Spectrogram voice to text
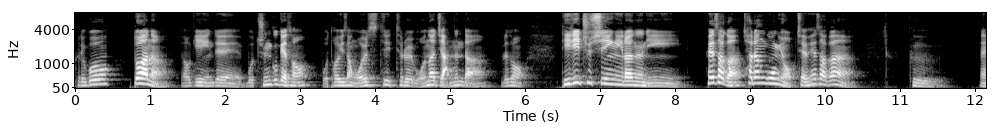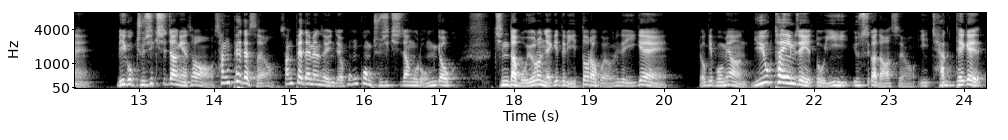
그리고 또 하나 여기 이제 뭐 중국에서 뭐 더 이상 월스트리트를 원하지 않는다. 그래서 디디추싱이라는 이 회사가 차량 공유 업체 회사가 그 예, 미국 주식 시장에서 상폐됐어요. 상폐되면서 이제 홍콩 주식 시장으로 옮겨진다 뭐 이런 얘기들이 있더라고요. 근데 이게 여기 보면 뉴욕 타임즈에 또 이 뉴스가 나왔어요. 이 자, 되게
